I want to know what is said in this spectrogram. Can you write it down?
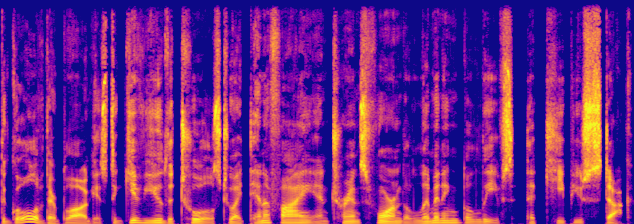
The goal of their blog is to give you the tools to identify and transform the limiting beliefs that keep you stuck.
